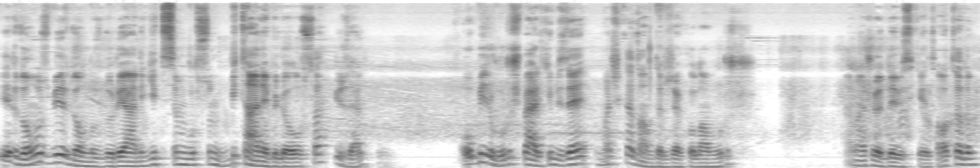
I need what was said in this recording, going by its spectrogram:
Bir domuz bir domuzdur yani gitsin vursun bir tane bile olsa güzel. O bir vuruş belki bize maçı kazandıracak olan vuruş. Hemen şöyle dev iskeleti atalım.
